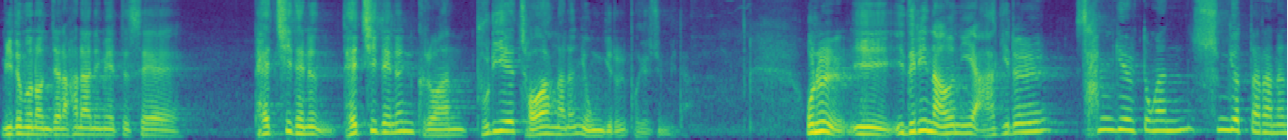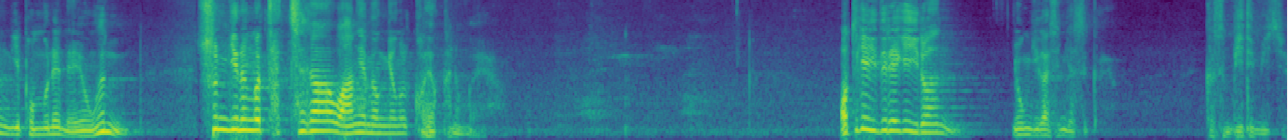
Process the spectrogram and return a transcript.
믿음은 언제나 하나님의 뜻에 배치되는, 대치되는 그러한 불의에 저항하는 용기를 보여줍니다. 오늘 이, 이들이 낳은 이 아기를 3개월 동안 숨겼다라는 이 본문의 내용은 숨기는 것 자체가 왕의 명령을 거역하는 거예요. 어떻게 이들에게 이러한 용기가 생겼을까요? 그것은 믿음이죠.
